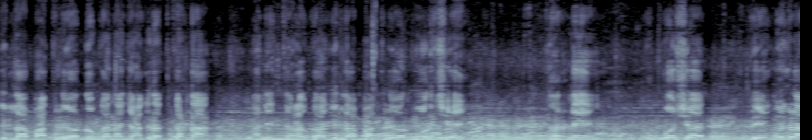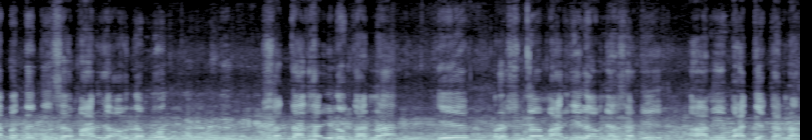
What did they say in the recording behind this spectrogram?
जिल्हा पातळीवर लोकांना जागृत करणार आणि तालुका जिल्हा पातळीवर मोर्चे धरणे उपोषण वेगवेगळ्या पद्धतीचा मार्ग अवलंबून सत्ताधारी लोकांना हे प्रश्न मार्गी लावण्यासाठी आम्ही बाध्य करणार.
